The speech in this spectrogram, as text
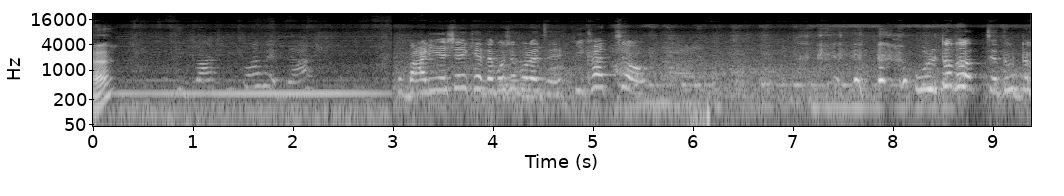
হ্যাঁ? বাড়ি এসেই খেতে বসে পড়েছে। কি খাচ্ছ? উল্টো ধরছে দুটো।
